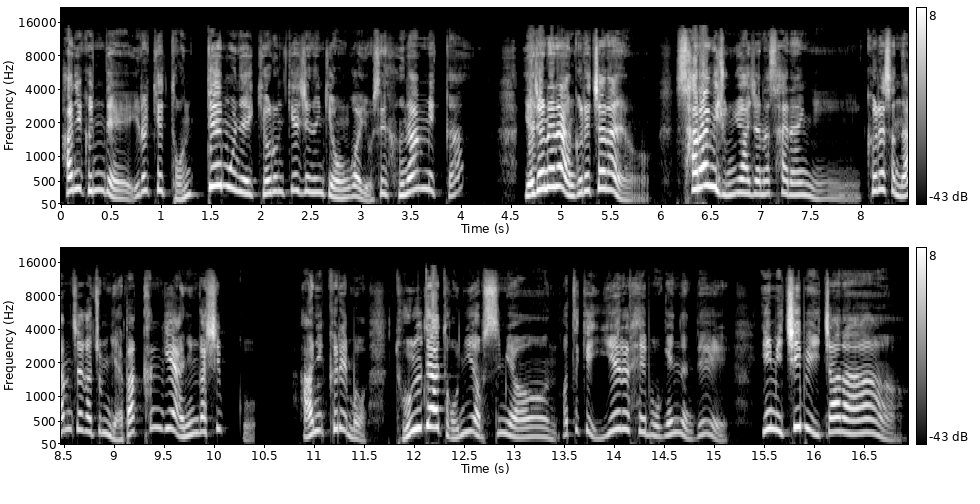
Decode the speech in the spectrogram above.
아니 근데 이렇게 돈 때문에 결혼 깨지는 경우가 요새 흔합니까? 예전에는 안 그랬잖아요. 사랑이 중요하잖아, 사랑이. 그래서 남자가 좀 예박한 게 아닌가 싶고. 아니, 그래, 뭐, 둘 다 돈이 없으면 어떻게 이해를 해보겠는데, 이미 집에 있잖아.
